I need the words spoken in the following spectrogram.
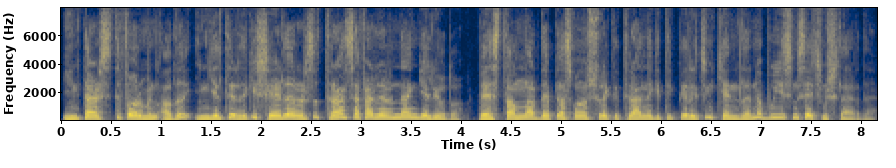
Intercity Firm'ün adı İngiltere'deki şehirler arası tren seferlerinden geliyordu. West Ham'lar deplasmana sürekli trenle gittikleri için kendilerine bu ismi seçmişlerdi.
